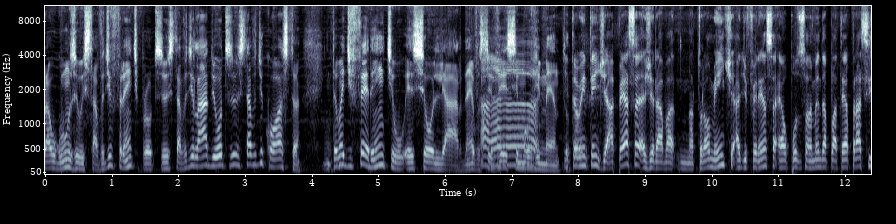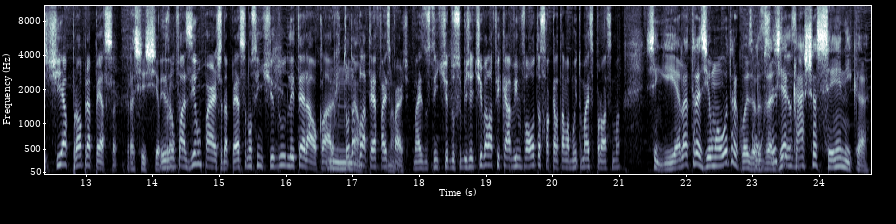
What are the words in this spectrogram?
Para alguns eu estava de frente, para outros eu estava de lado e outros eu estava de costa. Então é diferente esse olhar, né? Você vê esse Ah, movimento. Então eu entendi. A peça girava naturalmente, a diferença é o posicionamento da plateia pra assistir a própria peça. Para assistir a Eles não própria- faziam parte da peça no sentido literal, claro, que toda a Não, plateia faz não. parte. Mas no sentido subjetivo, ela ficava em volta, só que ela estava muito mais próxima. Sim, e ela trazia uma outra coisa, Com ela trazia certeza. a caixa cênica.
